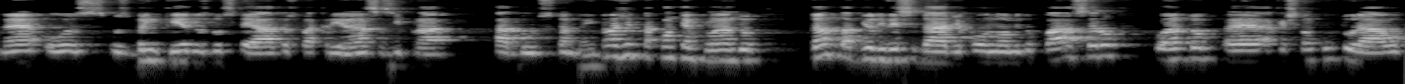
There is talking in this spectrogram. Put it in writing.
né, os, os brinquedos dos teatros para crianças e para adultos também. Então a gente está contemplando tanto a biodiversidade com o nome do pássaro, quanto é, a questão cultural,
